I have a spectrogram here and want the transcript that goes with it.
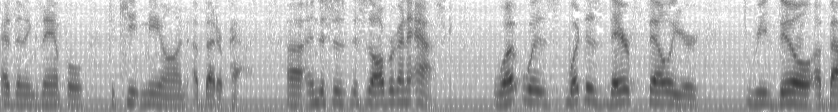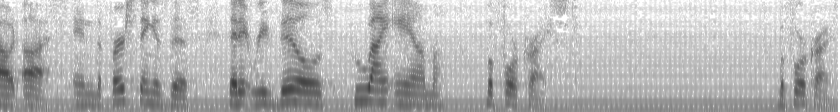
as an example to keep me on a better path. Uh, and this is this is all we're going to ask. What was what does their failure reveal about us. And the first thing is this that it reveals who I am before Christ. before Christ.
